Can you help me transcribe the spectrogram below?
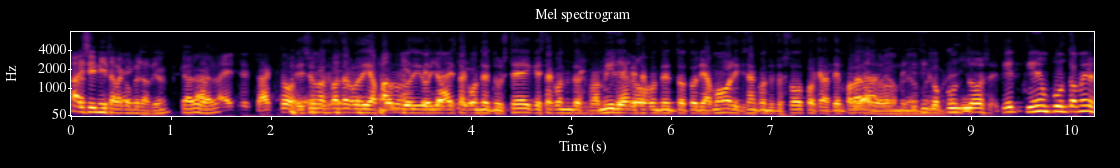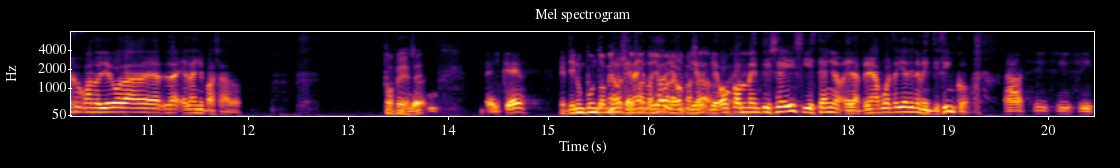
Ahí se inicia la conversación. Claro, claro. Es exacto. Eso no hace falta que lo diga Pablo, lo digo yo, que está contento usted, que está contento su familia, que está contento Tony Amor y que están contentos todos, porque la temporada, claro, 25 puntos, tiene un punto menos que cuando llegó la, la, el año pasado. Pues fíjese. ¿El qué? Que tiene un punto menos no, que, que cuando llegó el año pasado. Llegó con 26 y este año, en la primera vuelta ya tiene 25. Ah, sí, sí, sí.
